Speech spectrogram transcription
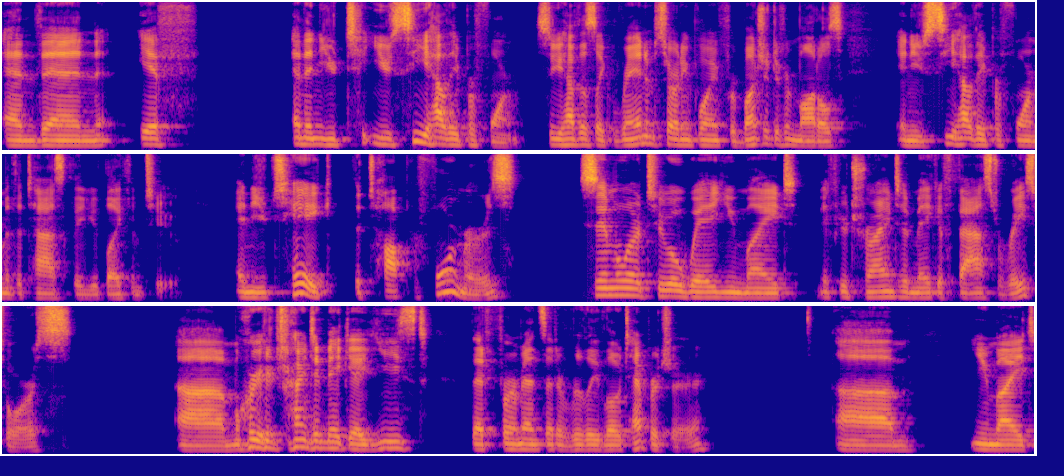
and then if and then you t- you see how they perform. So you have this like random starting point for a bunch of different models, and you see how they perform at the task that you'd like them to, and you take the top performers, similar to a way you might if you're trying to make a fast racehorse, um, or you're trying to make a yeast that ferments at a really low temperature. Um, you might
